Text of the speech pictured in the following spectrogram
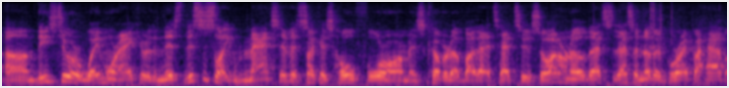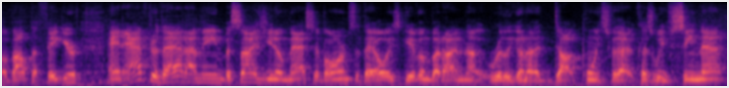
um, these two are way more accurate than this. This is, like, massive. It's like his whole forearm is covered up by that tattoo. So, I don't know. That's, that's another gripe I have about the figure. And after that, I mean, besides, you know, massive arms that they always give him, but I'm I'm not really going to dock points for that because we've seen that.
